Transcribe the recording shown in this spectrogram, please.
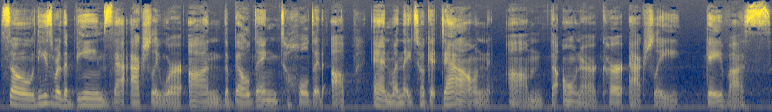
So these were the beams that actually were on the building to hold it up. And when they took it down, um, the owner Kurt actually gave us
